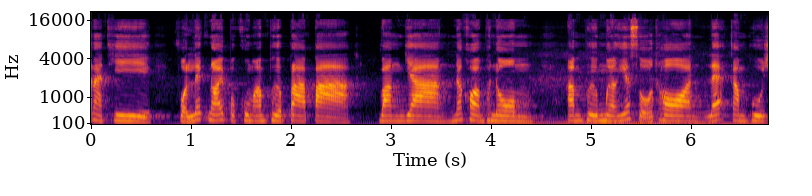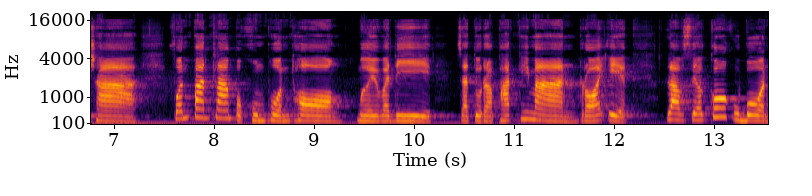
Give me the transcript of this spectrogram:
45 นาที ฝนเล็กน้อยปกคลุมอำเภอปลาปากวังยาง นครพนม อำเภอเมืองยโสธร และกัมพูชา ฝนปานกลางปกคลุมโพนทอง เมยวดี จตุรพัฒน์พิมาน ร้อยเอ็ดเหล่าเสือโก้อุบล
